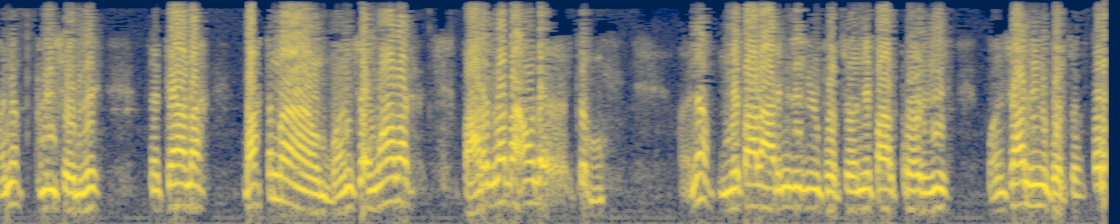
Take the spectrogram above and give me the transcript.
होइन पुलिसहरूले त्यहाँबाट वास्तवमा भन्छ उहाँबाट भारतबाट आउँदा होइन नेपाल आर्मीले लिनुपर्छ नेपाल प्रहरीले भन्छ लिनुपर्छ। तर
